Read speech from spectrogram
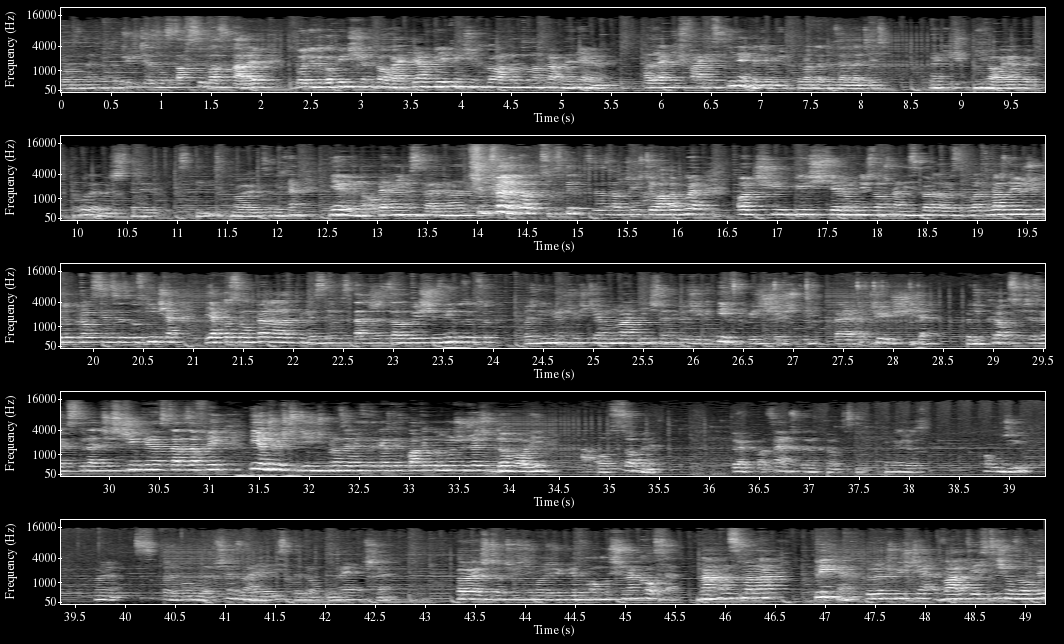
poznać, no to oczywiście zostaw suba stary, bo niedługo 50 koła. Jak ja wbiję 50 koła, no to naprawdę nie wiem. Ale jakiś fajny skinek będzie musiał chyba dla widza lecieć na jakiś giveaway, w ogóle 24 Steam, giveaway co liczne. Nie wiem, no ogarniemy stary, no to subskrypcje został oczywiście łapę w górę. Oczywiście również dąż na Discorda, bo jest to bardzo ważne. Już jutro Roxy z Goskincie, jako są pełnoletnim, jest wystarczy, że zalogujesz się z linku zepsuł. Weźmiesz oczywiście magiczny plusik i wpiszesz tutaj oczywiście chodzi Crocs przez Wex, wydacie skrzynki na stare za free i oczywiście 10% więcej do każdej wpłaty, który może rzecz dowoli, a osoby, które wpłacają się ten Super w ogóle przezajebiste drogi, najlepsze. To jeszcze oczywiście może wziąć w konkursie na kosę. Na Hansmana Frichen, który oczywiście wart jest 1000 zł.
